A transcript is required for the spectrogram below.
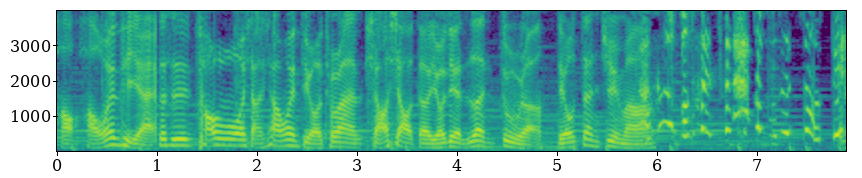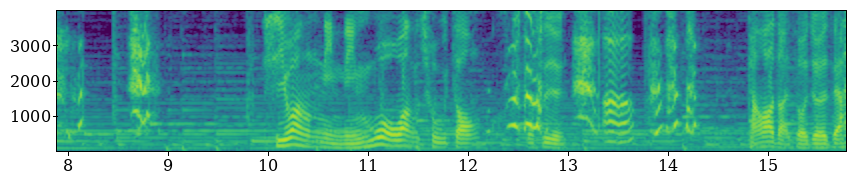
好好问题哎，这是超乎我想象问题，我突然小小的有点愣住了。留证据吗？不对，这这不是重点。希望你您莫忘初衷，就是啊。长话短说就是这样，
